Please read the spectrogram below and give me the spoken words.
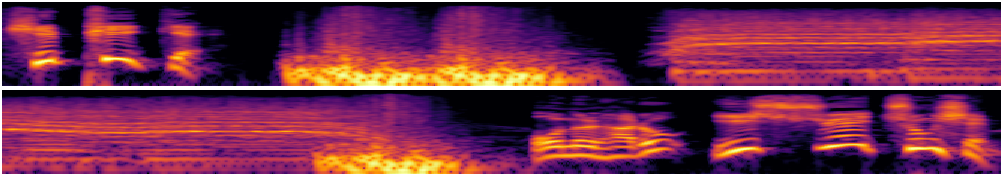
깊이 있게. 오늘 하루 이슈의 중심.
